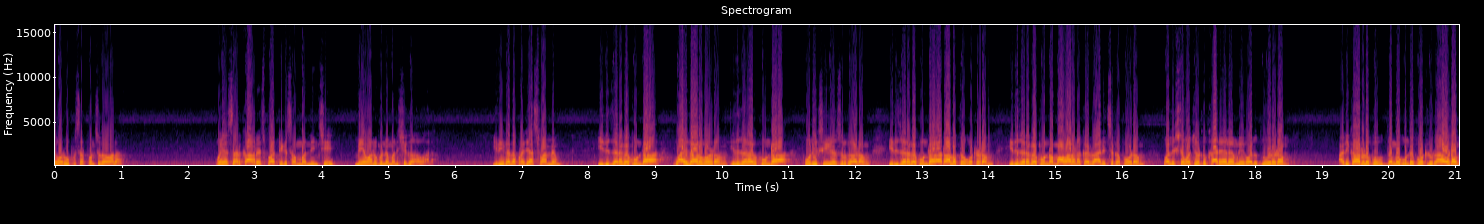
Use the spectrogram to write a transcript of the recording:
ఎవరు ఉప సర్పంచ్ కావాలా? వైఎస్ఆర్ కాంగ్రెస్ పార్టీకి సంబంధించి మేము అనుకున్న మనిషి కావాలా? ఇదే కదా ప్రజాస్వామ్యం. ఇది జరగకుండా వాయిదాలు పడడం ఇది జరగకుండా పోలీస్ కేసులు కావడం ఇది జరగకుండా రాళ్ళతో కొట్టడం ఇది జరగకుండా మా వాళ్ళని అక్కడ రాణించకపోవడం వాళ్ళు ఇష్టం వచ్చినట్టు కార్యాలయంలో వాళ్ళు దూరడం అధికారులకు దొంగ గుండెపోట్లు రావడం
